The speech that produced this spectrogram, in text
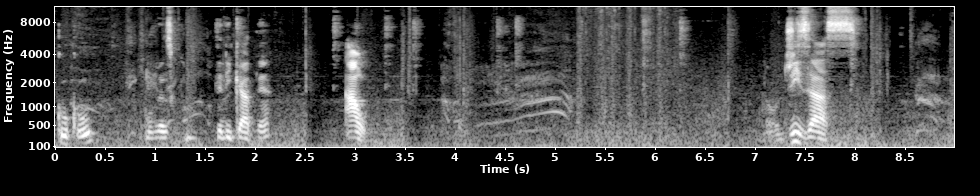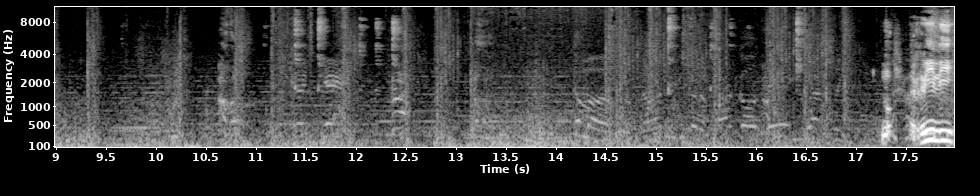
kuku, mówiąc delikatnie. Au! Oh, Jesus! No, really?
